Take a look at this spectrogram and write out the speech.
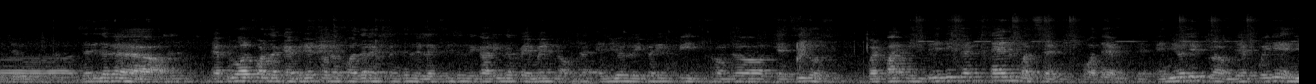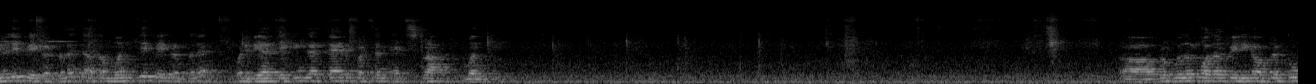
Uh, there is an uh, approval for the cabinet for the further extension relaxation regarding the payment of the annual recurring fees from the casinos but by increasing the ten percent for them. They annually, um, they पहिले annually pay करतले ते आता monthly pay करतले but we are taking the ten percent extra monthly. Uh, proposal for the filling of the two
